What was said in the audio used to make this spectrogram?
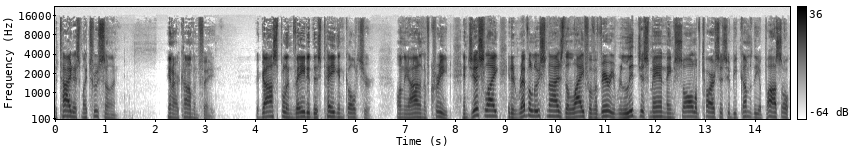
to Titus, my true son, in our common faith. The gospel invaded this pagan culture on the island of Crete. And just like it had revolutionized the life of a very religious man named Saul of Tarsus, who becomes the apostle,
